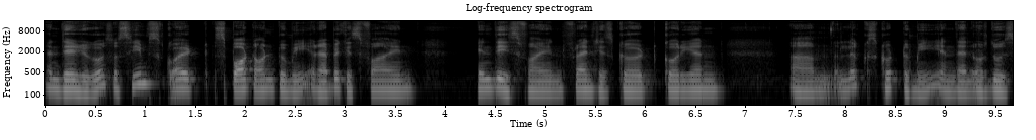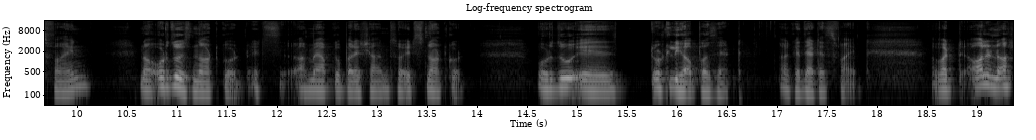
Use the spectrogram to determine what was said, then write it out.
And there you go. So seems quite spot on to me. Arabic is fine. Hindi is fine, French is good, Korean um, looks good to me, and then Urdu is fine. No, Urdu is not good. It's मैं आपको परेशान so it's not good. Urdu is totally opposite. Okay, that is fine. But all in all,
